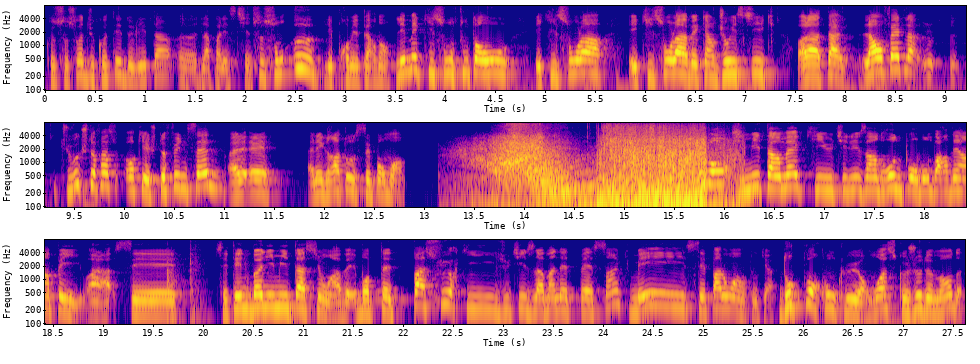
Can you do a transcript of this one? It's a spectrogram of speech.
que ce soit du côté de l'État euh, de la Palestine. Ce sont eux les premiers perdants. Les mecs qui sont tout en haut et qui sont là, et qui sont là avec un joystick. Voilà, là en fait, là, tu veux que je te fasse... Ok, je te fais une scène, elle, est gratos, c'est pour moi. J'imite un mec qui utilise un drone pour bombarder un pays. Voilà, c'est C'était une bonne imitation. Bon, peut-être pas sûr qu'ils utilisent la manette PS5, mais c'est pas loin en tout cas. Donc pour conclure, moi ce que je demande,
